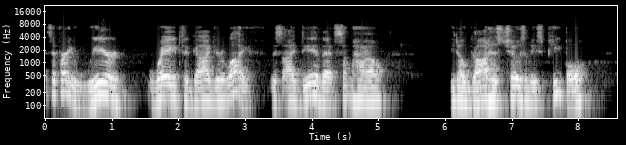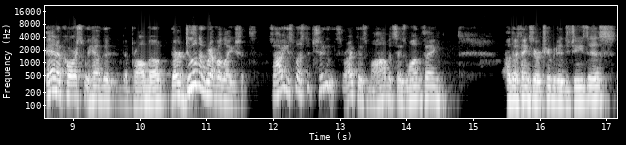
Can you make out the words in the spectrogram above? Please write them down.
it's a very weird way to guide your life this idea that somehow, you know, God has chosen these people. And of course, we have the, the problem of they're dueling revelations. So how are you supposed to choose, right? Because Muhammad says one thing, other things are attributed to Jesus.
